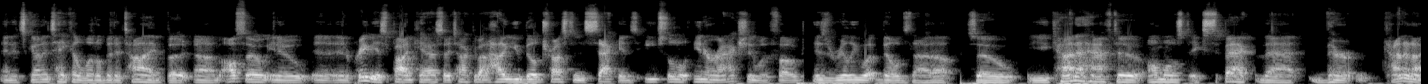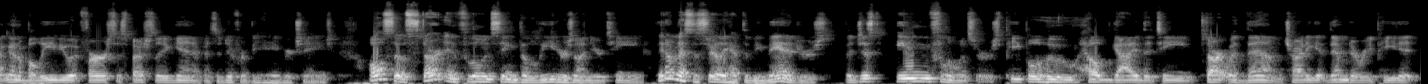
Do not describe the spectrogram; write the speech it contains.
and it's going to take a little bit of time. But um, also, you know, in, in, a previous podcast, I talked about how you build trust in seconds. Each little interaction with folks is really what builds that up. So you kind of have to almost expect that they're kind of not going to believe you at first, especially again if it's a different behavior change. Also, start influencing the leaders on your team. They don't necessarily have to be managers, but just influencers, people who help guide the team. Start with them. Try to get them to repeat it.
